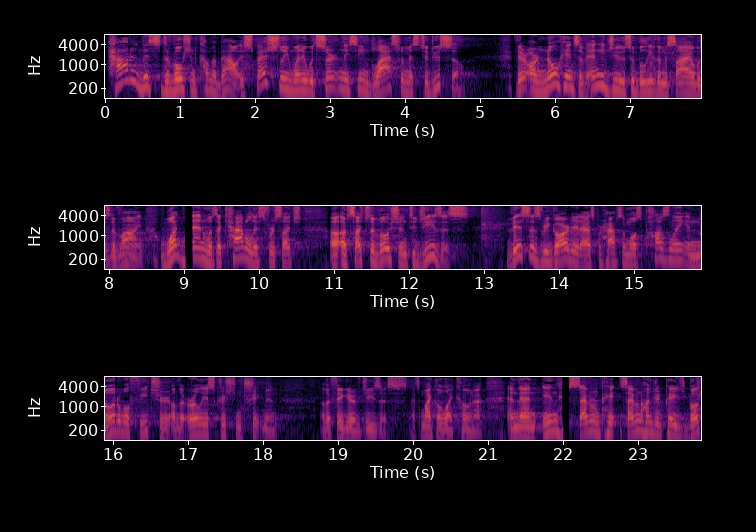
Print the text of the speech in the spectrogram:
How did this devotion come about, especially when it would certainly seem blasphemous to do so? There are no hints of any Jews who believed the Messiah was divine. What then was a catalyst for such, uh, of such devotion to Jesus? This is regarded as perhaps the most puzzling and notable feature of the earliest Christian treatment of the figure of Jesus. That's Michael Licona. And then in his 700 page book,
